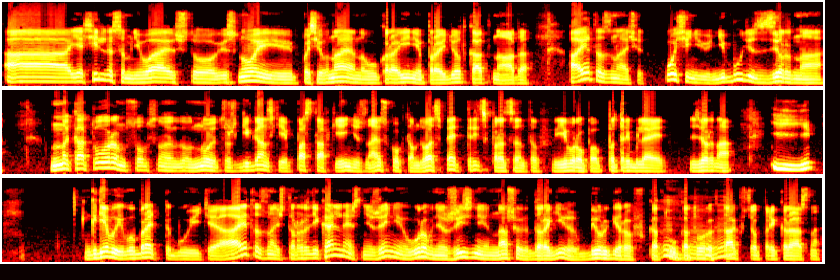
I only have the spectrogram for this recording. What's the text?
а я сильно сомневаюсь, что весной посевная на Украине пройдет как надо. А это значит, осенью не будет зерна, на котором, собственно, ну, это же гигантские поставки, я не знаю, сколько там, 25-30% Европа потребляет зерна. И где вы его брать-то будете? А это значит радикальное снижение уровня жизни наших дорогих бюргеров, у которых угу. так все прекрасно.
